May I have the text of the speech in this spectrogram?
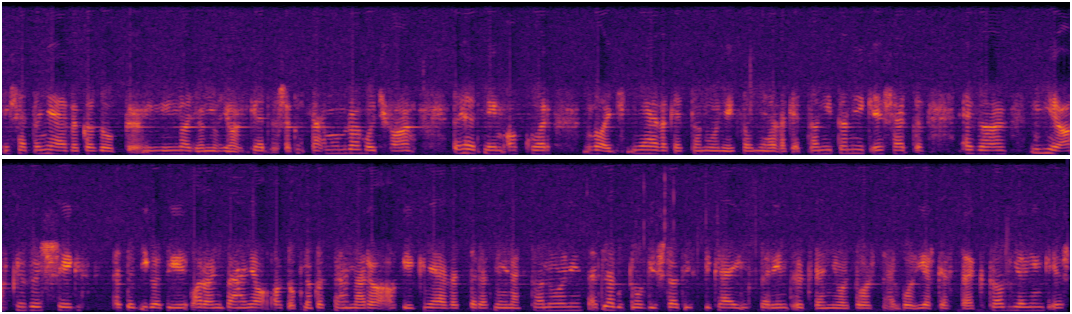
és hát a nyelvek azok nagyon-nagyon kedvesek a számomra, hogyha tehetném, akkor vagy nyelveket tanulnék, vagy nyelveket tanítanék, és hát ez a MIRA közösség ez egy igazi aranybánya azoknak a számára, akik nyelvet szeretnének tanulni. Tehát legutóbbi statisztikáink szerint 58 országból érkeztek tagjaink, és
